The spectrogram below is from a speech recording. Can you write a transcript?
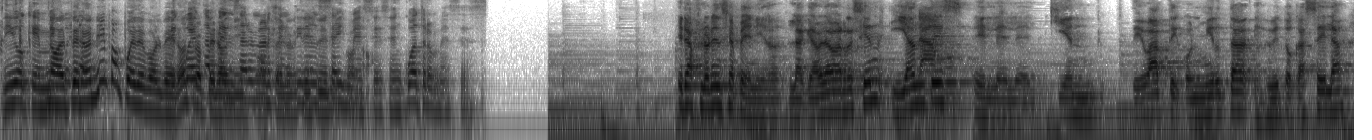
Digo que me No, el cuesta- peronismo puede volver, me otro cuesta peronismo. pensar en una el Argentina en seis no. meses, en cuatro meses. Era Florencia Peña, la que hablaba recién, y antes el, el- el- quien debate con Mirta es Beto Casela.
